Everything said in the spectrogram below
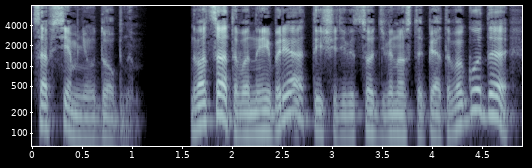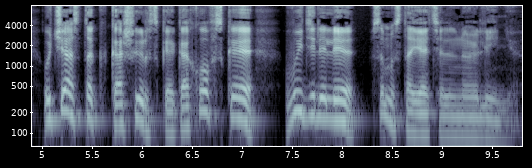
совсем неудобным. 20 ноября 1995 года участок Каширская-Каховская выделили в самостоятельную линию.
